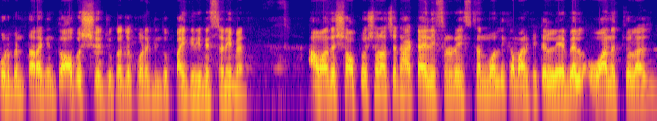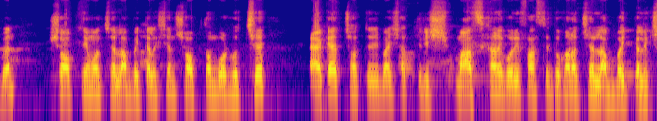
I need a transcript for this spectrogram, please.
করবেন, তারা কিন্তু অবশ্যই যোগাযোগ করে কিন্তু পাইকারি বেচটা নেবেন। আমাদের সব লোকেশন আছে ঢাকা এলিফেন্ট ইস্তান মল্লিকা মার্কেটে লেভেল ওয়ানে চলে আসবেন। সব নেম হচ্ছে লাভবাইক কালেকশন সব নম্বর হচ্ছে এক এক ছত্রিশ বাই সাতত্রিশ মাঝখানে করি ফার্স্টের দোকান হচ্ছে লাভবাইক কালেকশন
